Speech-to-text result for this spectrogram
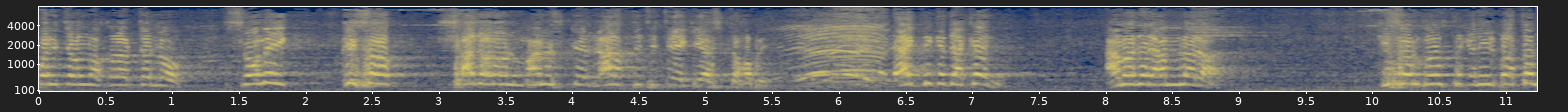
পরিচালনা করার জন্য শ্রমিক, কৃষক, সাধারণ মানুষকে রাজনীতিতে এগিয়ে আসতে হবে। একদিকে দেখেন আমাদের আমলারা কিশোরগঞ্জ থেকে নির্বাচন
